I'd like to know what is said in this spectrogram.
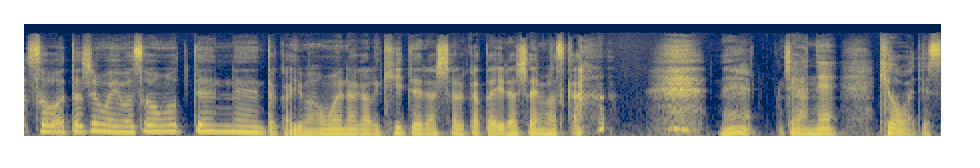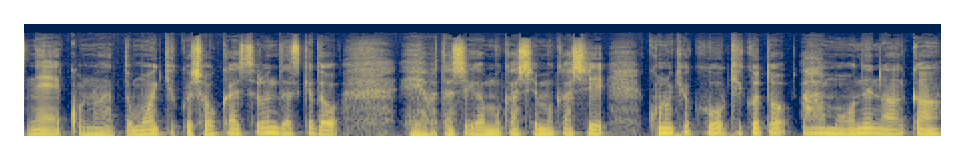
そう、私も今そう思ってんねんとか今思いながら聞いていらっしゃる方いらっしゃいますか？ねじゃあね、今日はですね、この後もう一曲紹介するんですけど、えー、私が昔々この曲を聴くと、ああ、もうねなあかん、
